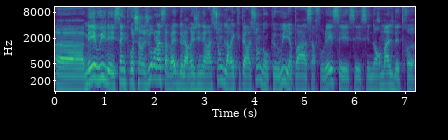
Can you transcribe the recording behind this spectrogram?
Euh, mais oui, les cinq prochains jours, là, ça va être de la régénération, de la récupération. Donc euh, oui, il n'y a pas à s'affoler. C'est, normal d'être,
